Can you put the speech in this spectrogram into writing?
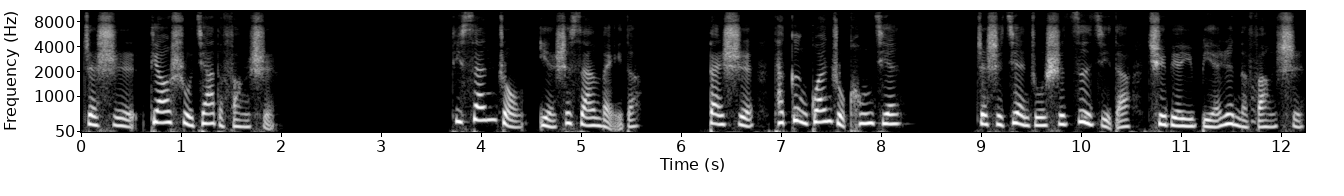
这是雕塑家的方式。第三种也是三维的，但是他更关注空间。这是建筑师自己的区别于别人的方式。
